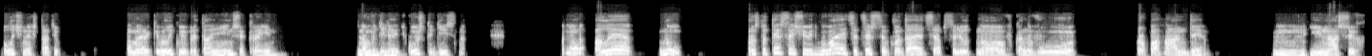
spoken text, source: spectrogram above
Сполучених Штатів Америки, Великої Британії, інших країн. Нам виділяють кошти дійсно. Е, Але ну, просто те все, що відбувається, це ж все вкладається абсолютно в канву пропаганди і наших,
